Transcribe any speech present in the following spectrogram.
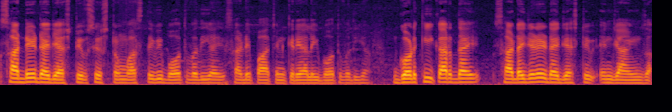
ਸਾਡੇ ਡਾਈਜੈਸਟਿਵ ਸਿਸਟਮ ਵਾਸਤੇ ਵੀ ਬਹੁਤ ਵਧੀਆ ਹੈ ਸਾਡੇ ਪਾਚਨ ਕਿਰਿਆ ਲਈ ਬਹੁਤ ਵਧੀਆ। ਗੁੜ ਕੀ ਕਰਦਾ ਹੈ ਸਾਡੇ ਜਿਹੜੇ ਡਾਈਜੈਸਟਿਵ ਐਂਜ਼ਾਈਮਸ ਆ,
